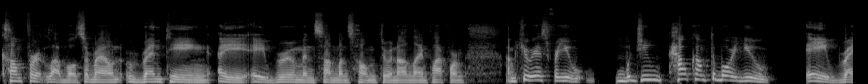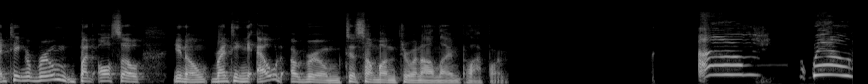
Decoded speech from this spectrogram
comfort levels around renting a, a room in someone's home through an online platform. I'm curious for you, would you how comfortable are you a renting a room, but also you know renting out a room to someone through an online platform? Um. Well,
